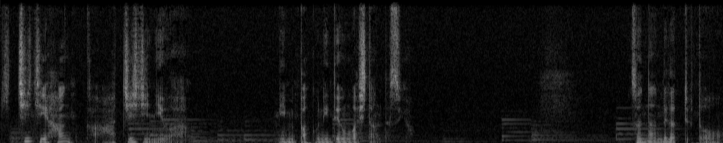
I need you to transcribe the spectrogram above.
7時半か8時には民泊に電話したんですよ。それなんでかっていうと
